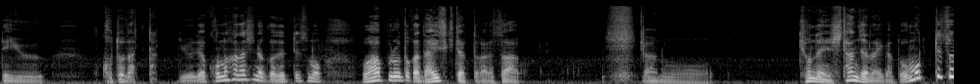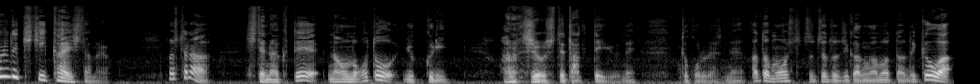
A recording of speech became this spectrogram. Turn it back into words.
ていうことだったっていう。で、この話なんか絶対そのワープロとか大好きだったからさ、あのー、去年したんじゃないかと思ってそれで聞き返したのよ。そしたら、してなくて、なおのことをゆっくり話をしてたっていうね、ところですね。あともう一つちょっと時間が余ったので、今日は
